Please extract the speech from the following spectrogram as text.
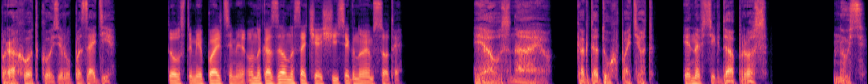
Проход к озеру позади. Толстыми пальцами он указал на сочащиеся гноем соты. «Я узнаю, когда дух падет, и навсегда прос... Нусь».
